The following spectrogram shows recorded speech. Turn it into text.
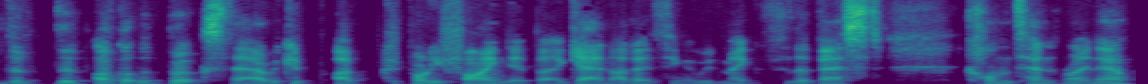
The, the, I've got the books there. We could I could probably find it, but again, I don't think it would make for the best content right now.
